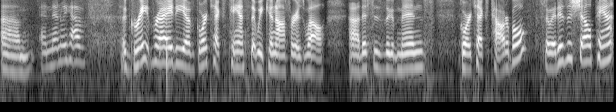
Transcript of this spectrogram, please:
Um, and then we have a great variety of Gore-Tex pants that we can offer as well. Uh, this is the men's Gore-Tex powder bowl. So it is a shell pant,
